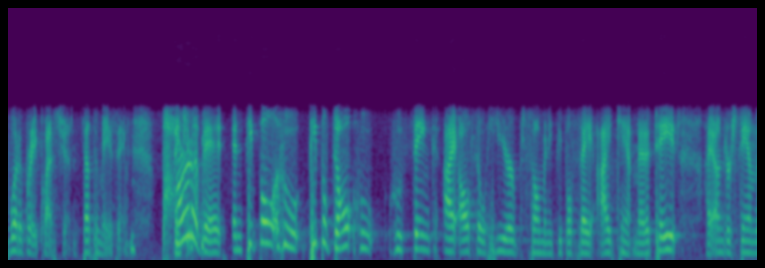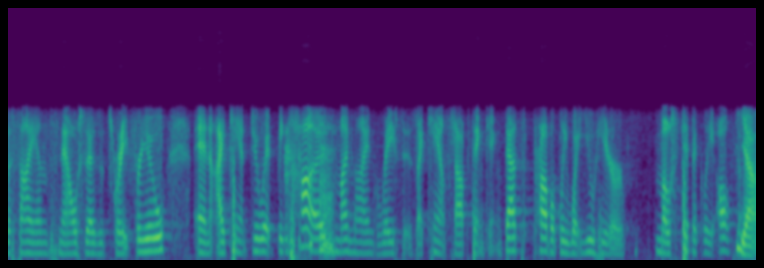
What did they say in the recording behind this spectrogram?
what a great question. That's amazing. Part of it, and people who people don't who who think I also hear so many people say I can't meditate. I understand the science now says it's great for you, and I can't do it because my mind races. I can't stop thinking. That's probably what you hear most typically, also. Yeah,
